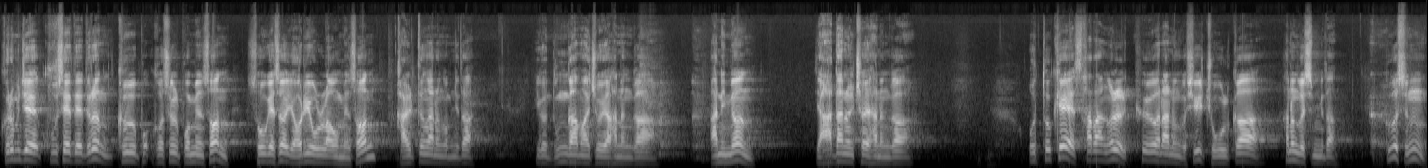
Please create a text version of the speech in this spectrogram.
그럼 이제 구세대들은 그것을 보면선 속에서 열이 올라오면선 갈등하는 겁니다. 이거 눈 감아줘야 하는가? 아니면 야단을 쳐야 하는가? 어떻게 사랑을 표현하는 것이 좋을까 하는 것입니다. 그것은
